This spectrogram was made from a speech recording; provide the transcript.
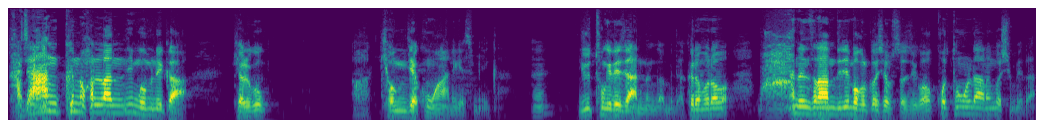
가장 큰 환란이 뭡니까? 결국 아, 경제 공황 아니겠습니까? 예? 유통이 되지 않는 겁니다. 그러므로 많은 사람들이 먹을 것이 없어지고 고통을 당하는 것입니다.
